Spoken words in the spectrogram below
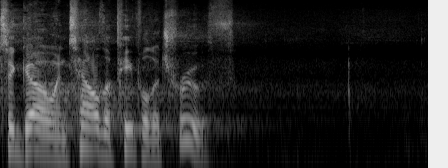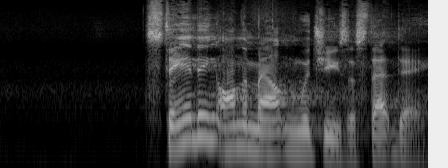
to go and tell the people the truth. Standing on the mountain with Jesus that day,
